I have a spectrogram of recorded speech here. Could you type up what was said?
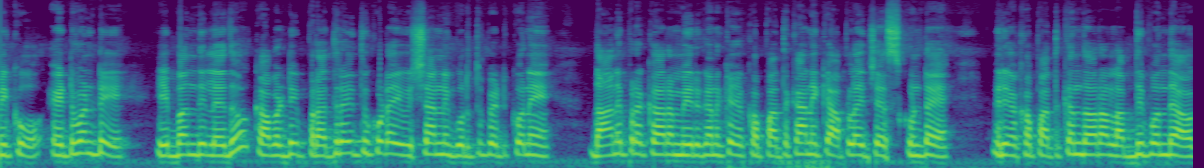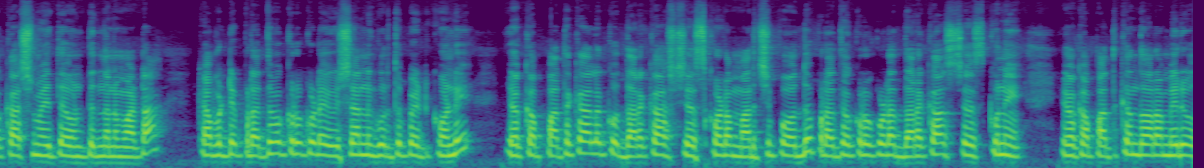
మీకు ఎటువంటి ఇబ్బంది లేదు. కాబట్టి ప్రతి రైతు కూడా ఈ విషయాన్ని గుర్తుపెట్టుకొని దాని ప్రకారం మీరు కనుక ఈ యొక్క పథకానికి అప్లై చేసుకుంటే మీరు యొక్క పథకం ద్వారా లబ్ధి పొందే అవకాశం అయితే ఉంటుందన్నమాట. కాబట్టి ప్రతి ఒక్కరు కూడా ఈ విషయాన్ని గుర్తుపెట్టుకోండి. ఈ యొక్క పథకాలకు దరఖాస్తు చేసుకోవడం మర్చిపోవద్దు. ప్రతి ఒక్కరు కూడా దరఖాస్తు చేసుకుని ఈ యొక్క పథకం ద్వారా మీరు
